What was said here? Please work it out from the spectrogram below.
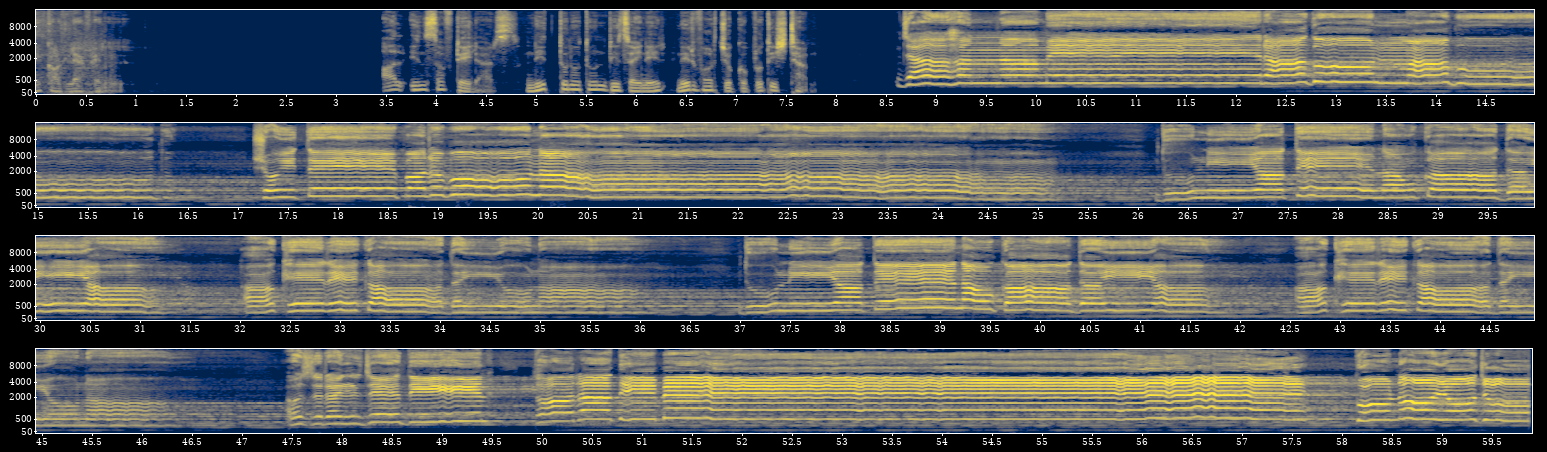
Record level. আল ইনসাফ tailors, নিত্য নতুন ডিজাইনের নির্ভরযোগ্য প্রতিষ্ঠান। জাহান্নামে রাগুন মাবুদ, সইতে পারব না। দুনিয়াতে নৌকা দইয়া ना। दुनिया না দুনিয়াতে নৌকা দইয়া का কাদাইও না अजरल যে দি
